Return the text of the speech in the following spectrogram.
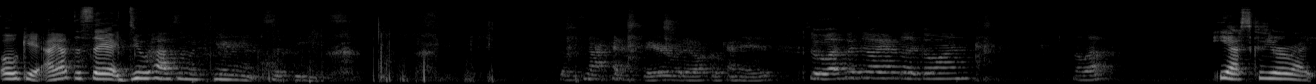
Okay, I have to say I do have some experience with these. So it's not kind of fair, but it also kind of is. So what foot do I have to go on? The left? Yes, because you're right.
